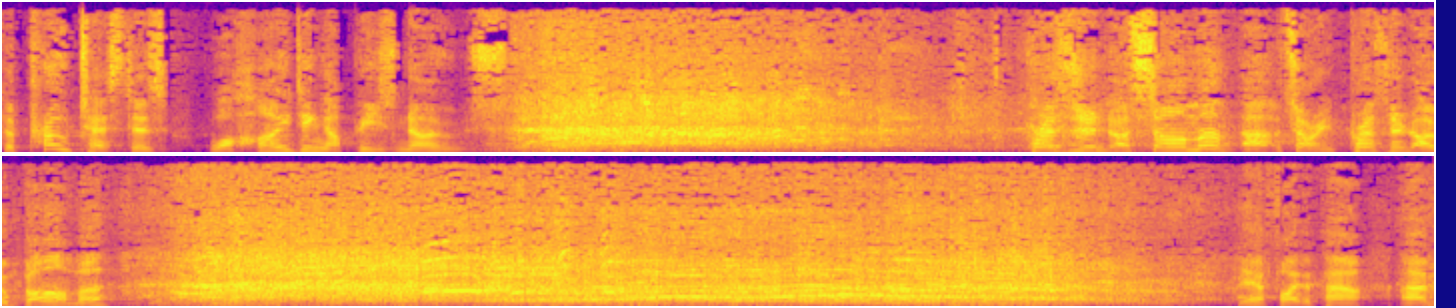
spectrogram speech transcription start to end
the protesters were hiding up his nose. President Osama, uh, sorry, President Obama. yeah, fight the power. Um,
